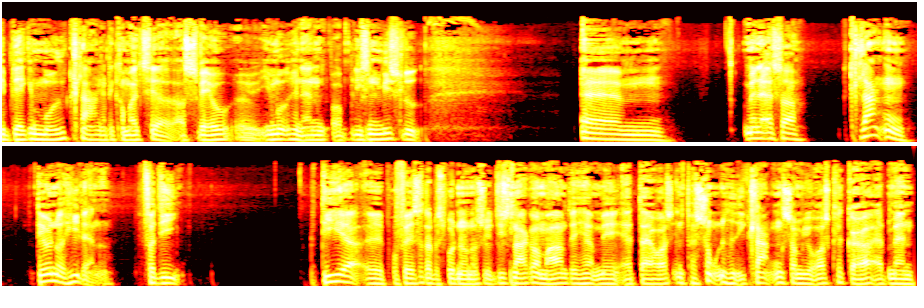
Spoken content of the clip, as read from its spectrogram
det bliver ikke modklang, det kommer ikke til at, at svæve øh, imod hinanden og blive sådan en mislyd. Øhm, men altså, klangen, det er jo noget helt andet. Fordi de her øh, professorer, der blev spurgt i undersøgelse, de snakker jo meget om det her med, at der er jo også en personlighed i klangen, som jo også kan gøre, at man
